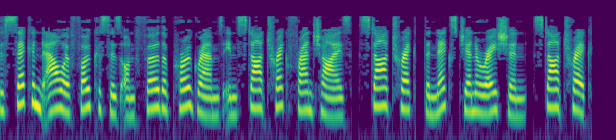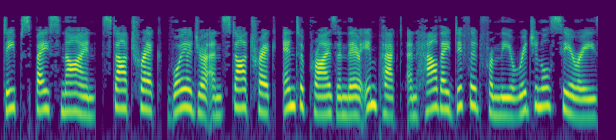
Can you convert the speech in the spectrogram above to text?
The second hour focuses on further programs in Star Trek franchise, Star Trek, The Next Generation, Star Trek, Deep Space Nine, Star Trek, Voyager and Star Trek, Enterprise and their impact and how they differed from the original series.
